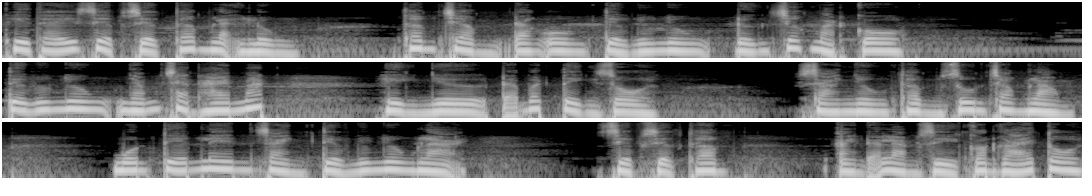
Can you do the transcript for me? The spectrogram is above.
thì thấy Diệp Diệp Thâm lạnh lùng thâm trầm đang ôm Tiểu Nhung Nhung đứng trước mặt cô. Tiểu Nhung Nhung nhắm chặt hai mắt, hình như đã bất tỉnh rồi. Giang Nhung thầm run trong lòng, muốn tiến lên giành Tiểu Nhung Nhung lại. Diệp Diệp Thâm, anh đã làm gì con gái tôi?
